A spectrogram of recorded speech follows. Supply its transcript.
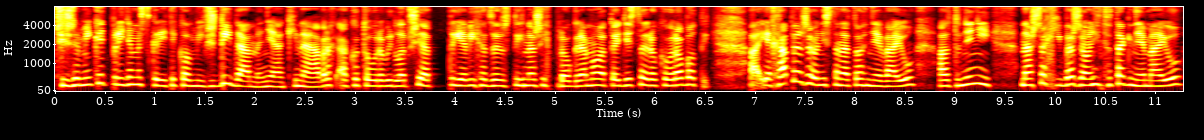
Čiže my, keď prídeme s kritikou, my vždy dáme nejaký návrh, ako to urobiť lepšie a tie vychádzajú z tých našich programov a to je 10 rokov roboty. A ja chápem, že oni sa na to hnevajú, ale to není naša chyba, že oni to tak nemajú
